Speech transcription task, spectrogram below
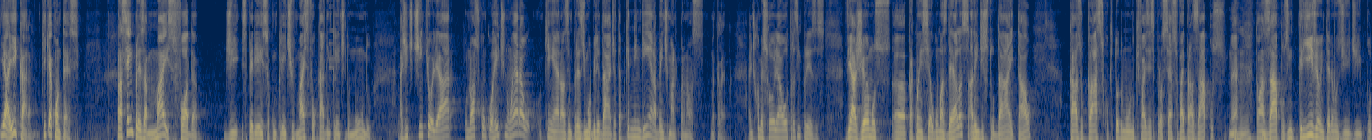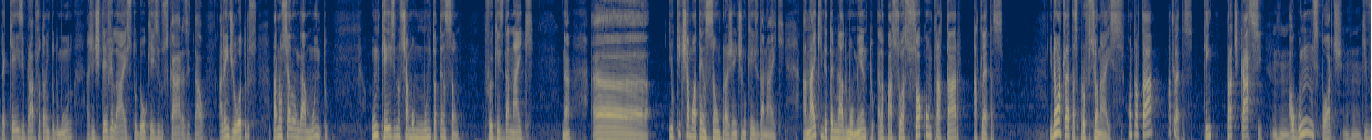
E aí, cara, o que, que acontece? Pra ser a empresa mais foda de experiência com cliente, mais focada em cliente do mundo, a gente tinha que olhar. O nosso concorrente não era o- quem eram as empresas de mobilidade, até porque ninguém era benchmark para nós naquela época. A gente começou a olhar outras empresas. Viajamos para conhecer algumas delas, além de estudar e tal. Caso clássico que todo mundo que faz esse processo vai para as Apos, né? Então as Apos, incrível em termos de, de puta, é case para absolutamente todo mundo. A gente esteve lá, estudou o case dos caras e tal, além de outros. Para não se alongar muito, um case nos chamou muito a atenção. que Foi o case da Nike. Né? Ah, e o que, que chamou atenção pra gente no case da Nike? A Nike, em determinado momento, ela passou a só contratar atletas. E não atletas profissionais. Contratar atletas. Quem praticasse algum esporte que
